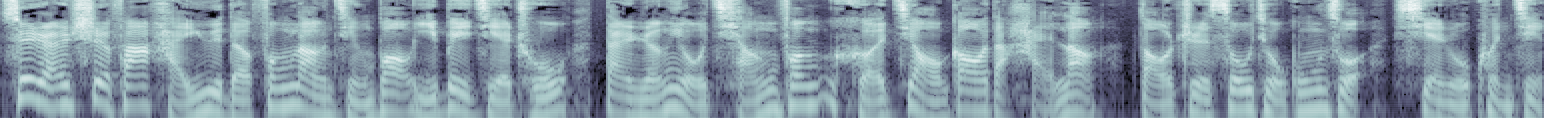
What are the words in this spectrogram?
虽然事发海域的风浪警报已被解除，但仍有强风和较高的海浪，导致搜救工作陷入困境。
